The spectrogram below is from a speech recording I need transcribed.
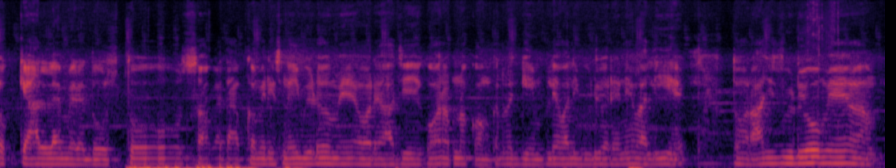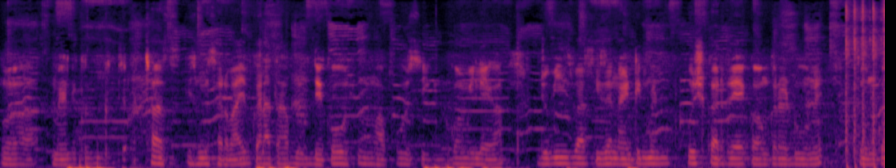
हाल है मेरे दोस्तों? स्वागत है आपका मेरी इस नई वीडियो में और आज एक और अपना कॉन्कर गेम प्ले वाली वीडियो रहने वाली है। तो और आज इस वीडियो में आ, मैंने कुछ अच्छा इसमें सरवाइव करा था। आप लोग देखो उसमें आपको सीखने को मिलेगा। जो भी इस बार सीज़न 19 में पुश कर रहे हैं कॉन्कर डू में तो उनको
